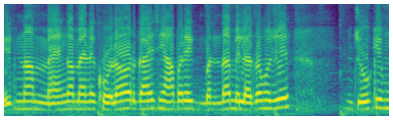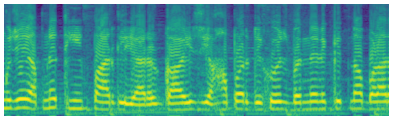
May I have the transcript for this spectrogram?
इतना महँगा मैंने खोला, और गाइस यहाँ पर एक बंदा मिला था मुझे, जो कि मुझे अपने थीम पार्क ले जा रहा है। गाइस यहाँ पर देखो, इस बंदे ने कितना बड़ा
